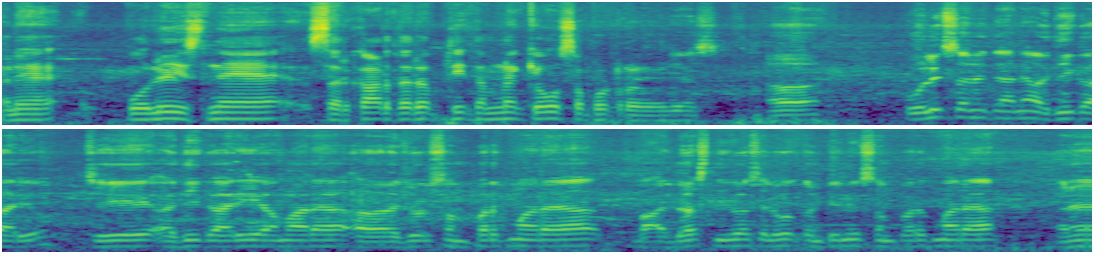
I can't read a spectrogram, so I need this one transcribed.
અને પોલીસને સરકાર તરફથી તમને કેવો સપોર્ટ રહ્યો? છે પોલીસ અને ત્યાંના અધિકારીઓ, જે અધિકારી અમારા જો સંપર્કમાં રહ્યા દસ દિવસ એ લોકો કન્ટિન્યુ સંપર્કમાં રહ્યા અને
